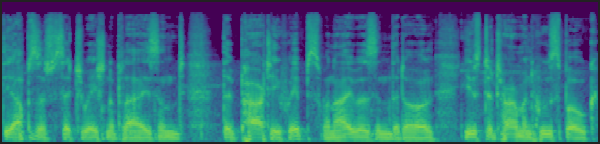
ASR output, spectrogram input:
the opposite situation applies, and the party whips, when I was in the Dáil, used to determine who spoke,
